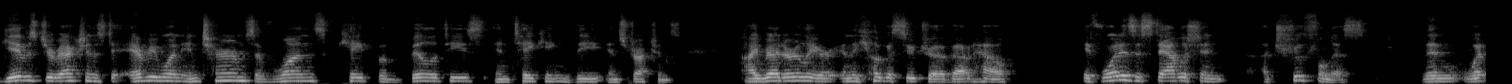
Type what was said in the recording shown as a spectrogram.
gives directions to everyone in terms of one's capabilities in taking the instructions. I read earlier in the Yoga Sutra about how if one is established in a truthfulness, then what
